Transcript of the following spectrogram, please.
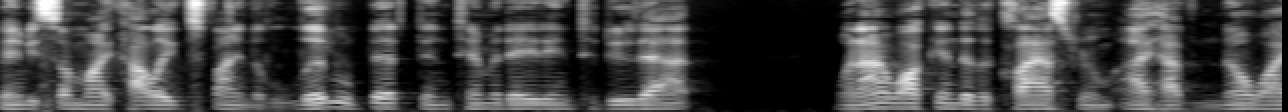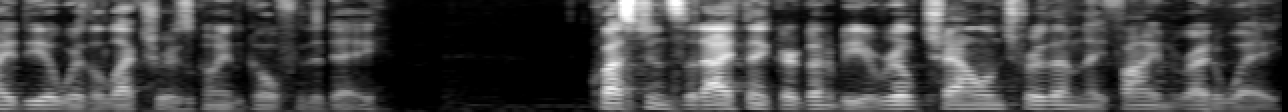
maybe some of my colleagues find a little bit intimidating to do that, when I walk into the classroom, I have no idea where the lecture is going to go for the day questions that I think are going to be a real challenge for them, they find right away.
